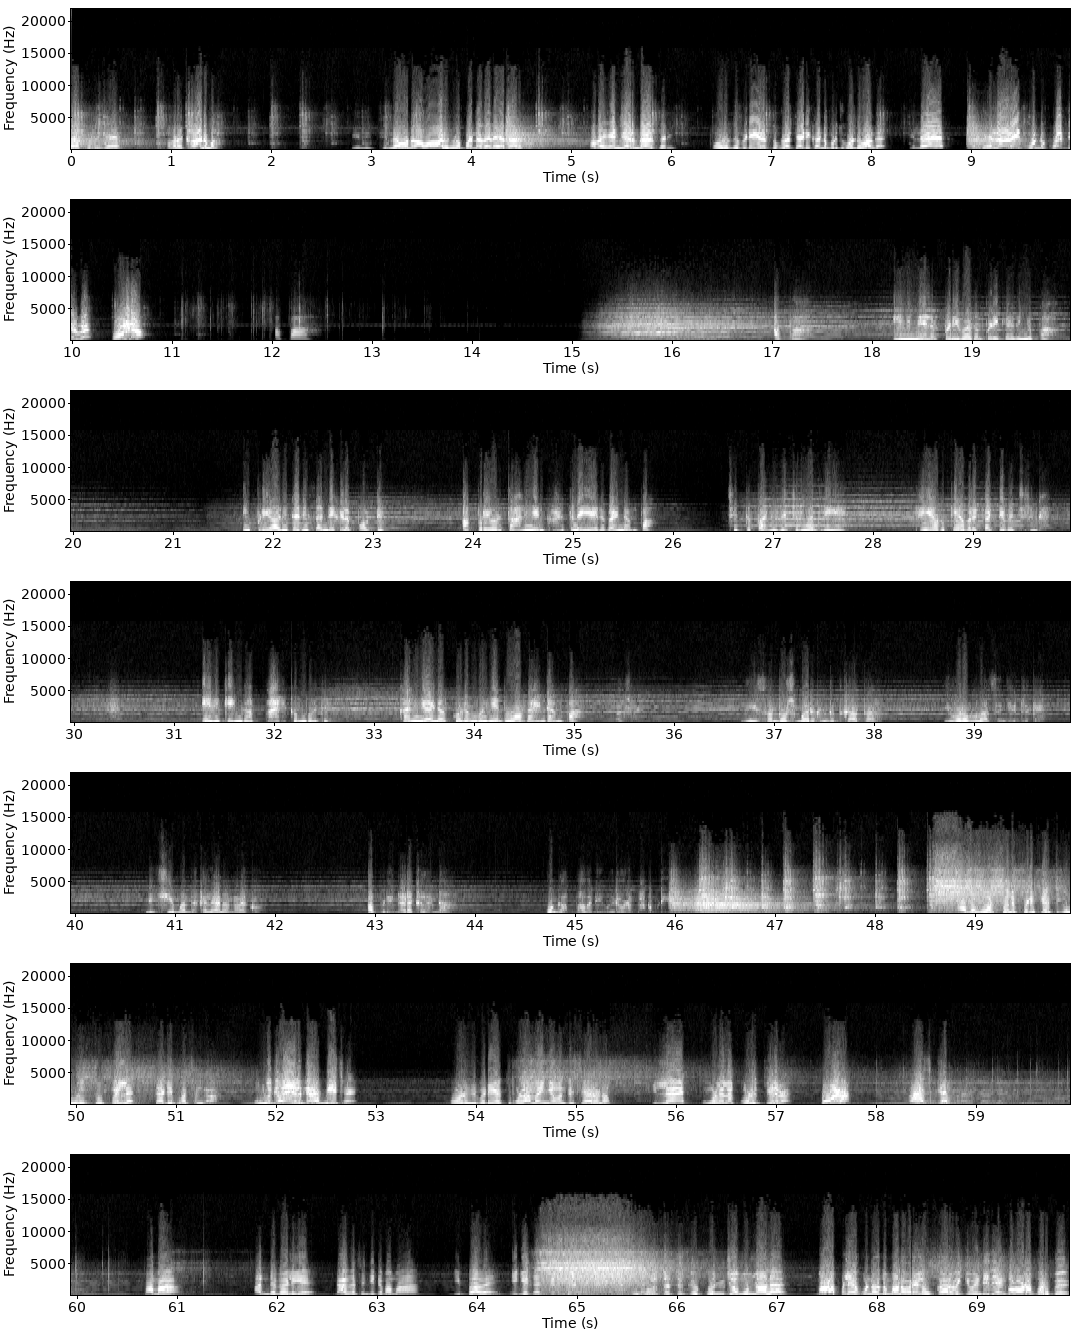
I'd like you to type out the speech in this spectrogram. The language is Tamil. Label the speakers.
Speaker 1: என்னடா சொல்றீங்க? அவனை காணுமா? இது சின்னவனு அவன் ஆளுங்களும் பண்ண வேலையா தான் இருக்கும். அவன் எங்க இருந்தாலும் சரி பொழுது விடியறதுக்குள்ள தேடி கண்டுபிடிச்சு கொண்டு வாங்க. இல்ல உங்க எல்லாரையும் கொண்டு கொளுத்திடுவேன். போங்கடா.
Speaker 2: அப்பா. அப்பா இனிமேலும் பிடிவாதம் பிடிக்காதீங்கப்பா. இப்படி அடித்தடி சண்டைகளை போட்டு அப்படி ஒரு தாலி என் கழுத்துல ஏற வேண்டாம்ப்பா. சித்தப்பா நினைச்ச மாதிரியே பிரியாவுக்கே அவரை கட்டி வச்சிருங்க. எனக்கு எங்க அப்பா இருக்கும்போது கல்யாணம் குடும்பம் எதுவும் வேண்டாம்ப்பா.
Speaker 1: லட்சுமி நீ சந்தோஷமா இருக்கணுங்கிறதுக்காக தான் இவ்வளவும் நான் செஞ்சிட்டு இருக்கேன் நிச்சயமா அந்த கல்யாணம் நடக்கும். அப்படி நடக்கலன்னா உங்க அப்பாவை நீ உயிரோட பார்க்க முடியாது.
Speaker 3: அவன் ஒருத்தனை பிடிக்கிறதுக்கு உங்களுக்கு துப்பு இல்ல. தடி பசங்களா. உங்களுக்கு எல்லாம் இருக்கிற மீச. பொழுது விடியறதுக்குள்ள அவன் இங்க வந்து சேரணும். இல்ல உங்களை எல்லாம் கொளுத்திடுவேன் போகலாம் ராஸ்கல்.
Speaker 4: மாமா அந்த வேலையை நாங்க செஞ்சிட்டோம் மாமா இப்ப அவன் எங்க கஷ்டம்
Speaker 5: முகூர்த்தத்துக்கு கொஞ்சம் முன்னால மாப்பிள்ளைய கொண்டாந்து மணவரையில உட்கார வைக்க வேண்டியது எங்களோட பொறுப்பு.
